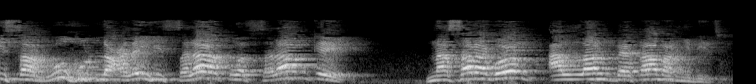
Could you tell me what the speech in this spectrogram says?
ঈসা রুহুল্লাহ আলহি সালামকে নাসারাগণ আল্লাহর বেটা বানিয়ে দিয়েছে।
